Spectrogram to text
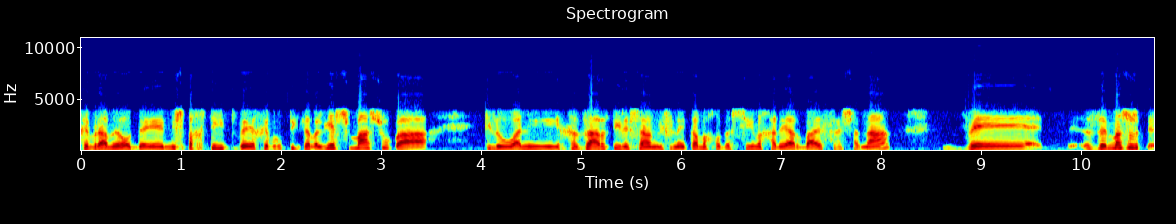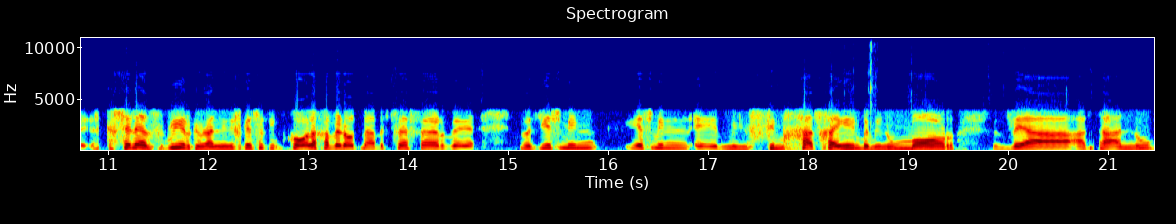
חברה מאוד uh, משפחתית וחברותית, אבל יש משהו ב... כאילו, אני חזרתי לשם לפני כמה חודשים, אחרי 14 שנה, וזה משהו שקשה להסביר, כאילו, אני נפגשת עם כל החברות מהבית ספר, ויש מין, יש מין, אה, מין שמחת חיים במין הומור, והתענוג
